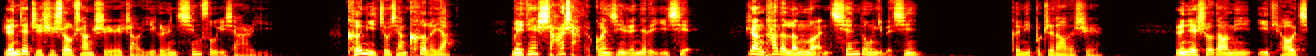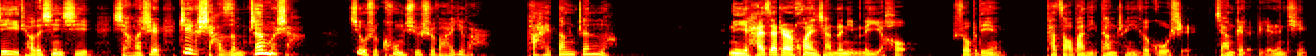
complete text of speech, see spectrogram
人家只是受伤时找一个人倾诉一下而已，可你就像嗑了药，每天傻傻的关心人家的一切，让他的冷暖牵动你的心。可你不知道的是，人家收到你一条接一条的信息，想的是这个傻子怎么这么傻，就是空虚时玩一玩，他还当真了。你还在这儿幻想着你们的以后，说不定他早把你当成一个故事讲给了别人听，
